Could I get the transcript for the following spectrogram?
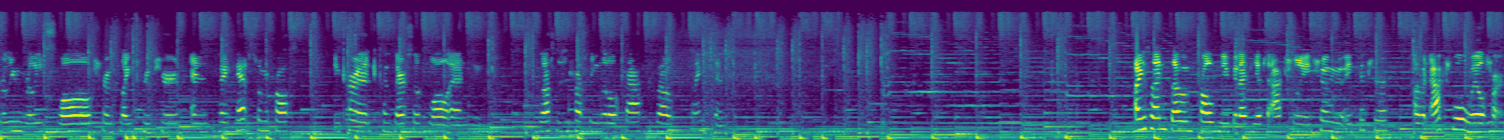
really, really small shrimp-like creatures and they can't swim across the current because they're so small and so that's an interesting little fact about plankton. I decided that would probably be a good idea to actually show you a picture of an actual whale shark.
